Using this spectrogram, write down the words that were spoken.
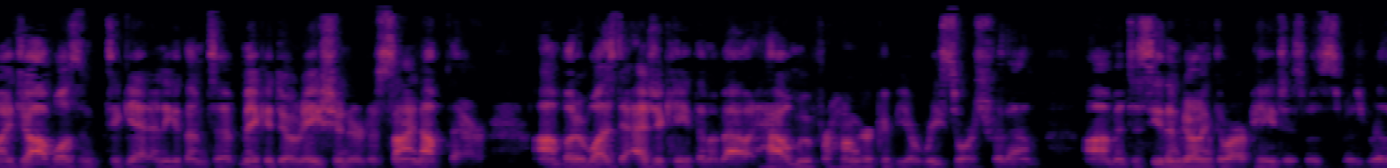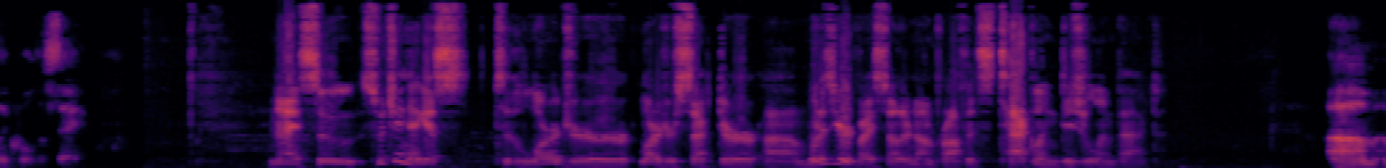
my job wasn't to get any of them to make a donation or to sign up there, um, but it was to educate them about how Move for Hunger could be a resource for them, um, and to see them going through our pages was was really cool to see. Nice. So switching, I guess, to the larger larger sector, um, what is your advice to other nonprofits tackling digital impact? Um,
